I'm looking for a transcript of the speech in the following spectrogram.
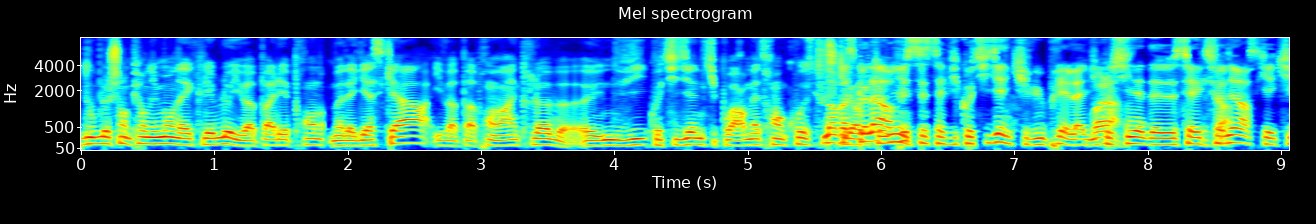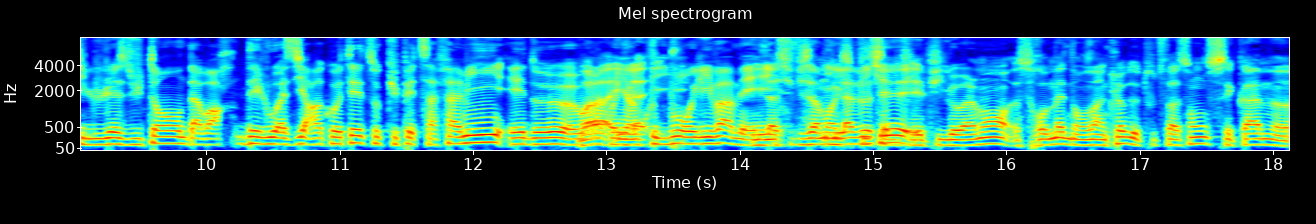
Double champion du monde avec les Bleus, il va pas aller prendre Madagascar, il va pas prendre un club, euh, une vie quotidienne qui pourra remettre en cause tout non, ce parce que là, en fait, c'est sa vie quotidienne qui lui plaît, la vie Voilà. quotidienne de sélectionneur, ce qui, qui lui laisse du temps d'avoir des loisirs à côté, de s'occuper de sa famille et de euh, voilà, Voilà, quand il y a un coup de bourre, il y va. Mais il a suffisamment il expliqué et puis globalement se remettre dans un club de toute façon c'est quand même euh,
